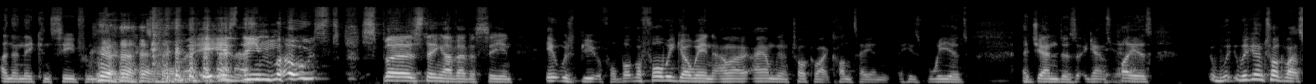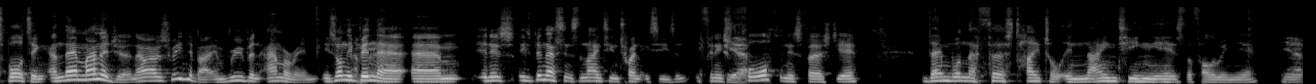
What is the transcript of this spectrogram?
and then they concede from the very next corner. It is the most Spurs thing I've ever seen. It was beautiful. But before we go in, I, I am going to talk about Conte and his weird agendas against yeah. players we're going to talk about Sporting and their manager. Now, I was reading about him, Ruben Amorim. He's only been there um, in his. He's been there since the 1920 season. He finished yeah. fourth in his first year, then won their first title in 19 years the following year. Yeah.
